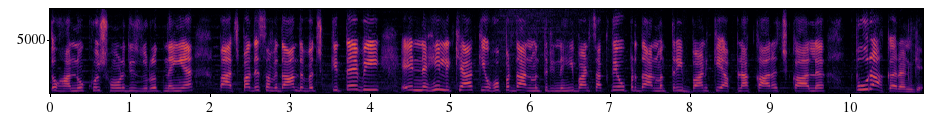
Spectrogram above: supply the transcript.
ਤੁਹਾਨੂੰ ਖੁਸ਼ ਹੋਣ ਦੀ ਜ਼ਰੂਰਤ ਨਹੀਂ ਹੈ। ਭਾਜਪਾ ਦੇ ਸੰਵਿਧਾਨ ਦੇ ਵਿੱਚ ਕਿਤੇ ਵੀ ਇਹ ਨਹੀਂ ਲਿਖਿਆ ਕਿ ਉਹ ਪ੍ਰਧਾਨ ਮੰਤਰੀ ਨਹੀਂ ਬਣ ਸਕਦੇ। ਉਹ ਪ੍ਰਧਾਨ ਮੰਤਰੀ ਬਣ ਕੇ ਆਪਣਾ ਕਾਰਜਕਾਲ ਪੂਰਾ ਕਰਨਗੇ।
